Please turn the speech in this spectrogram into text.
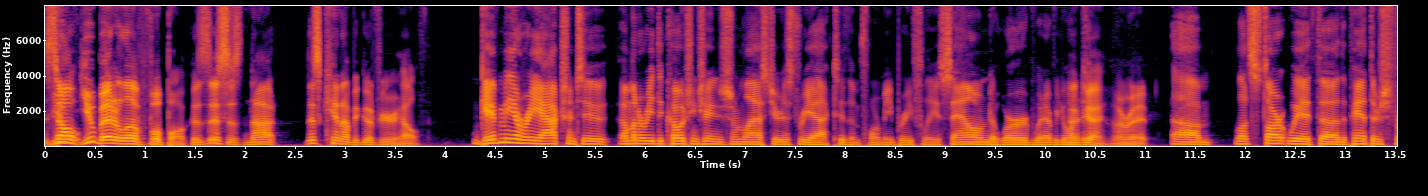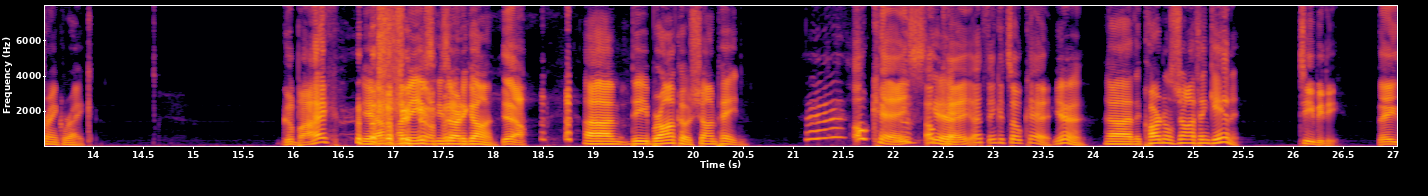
So you, you better love football because this is not this cannot be good for your health. give me a reaction to. I'm going to read the coaching changes from last year. Just react to them for me briefly. A sound, a word, whatever you want to do. Okay, all right. Um, let's start with uh, the Panthers. Frank Reich. Goodbye. Yeah, I mean he's, he's already gone. Yeah. Um, the Broncos. Sean Payton. Okay. This- okay. I think it's okay. Yeah, Uh, the Cardinals. Jonathan Gannon. TBD. They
